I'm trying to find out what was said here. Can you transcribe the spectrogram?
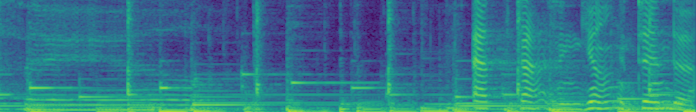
Sale. Appetizing, young and tender.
